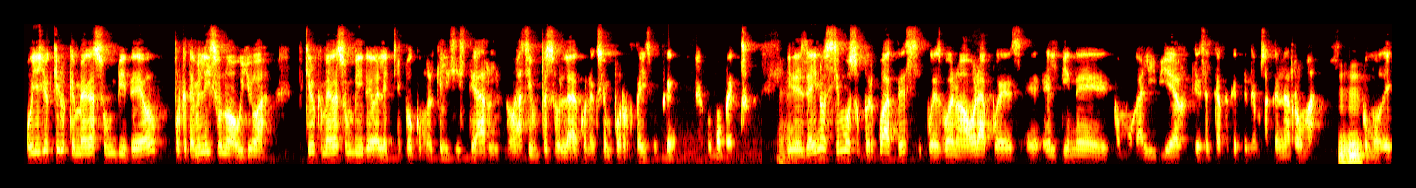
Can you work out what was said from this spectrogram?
oye, yo quiero que me hagas un video, porque también le hice uno a Ulloa, quiero que me hagas un video al equipo como el que le hiciste a Arlie, ¿no? Así empezó la conexión por Facebook en algún momento. Y desde ahí nos hicimos super cuates y pues bueno, ahora pues eh, él tiene como Galivier, que es el café que tenemos acá en la Roma, como, de,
